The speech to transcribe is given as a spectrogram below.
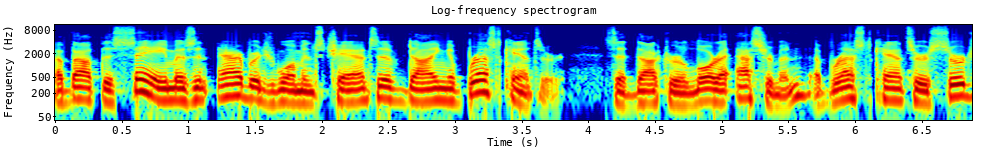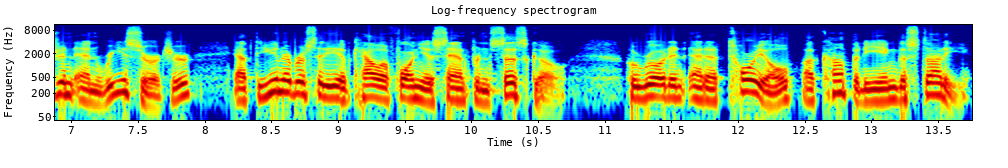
About the same as an average woman's chance of dying of breast cancer, said Dr. Laura Esserman, a breast cancer surgeon and researcher at the University of California, San Francisco, who wrote an editorial accompanying the study.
